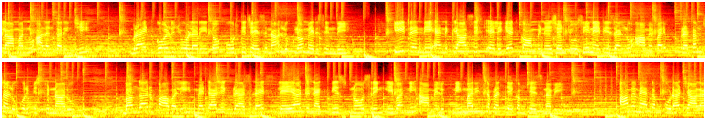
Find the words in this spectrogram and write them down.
గ్లామర్ను అలంకరించి బ్రైట్ గోల్డ్ జ్యువెలరీతో పూర్తి చేసిన లుక్లో మెరిసింది. ఈ trendy and classic elegant combination చూసి నెటిజన్లు ఆమెపై ప్రశంసలు కురిపిస్తున్నారు. బంగారు పావలి metallic bracelets layered neck piece nose ring ఇవన్నీ ఆమె లుక్ని మరింత ప్రత్యేకం చేసినవి. ఆమె మేకప్ కూడా చాలా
